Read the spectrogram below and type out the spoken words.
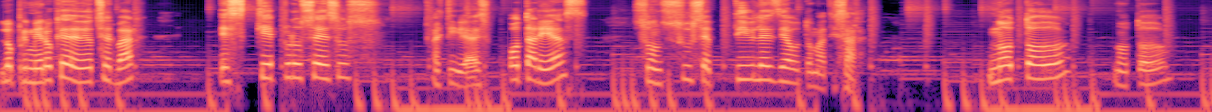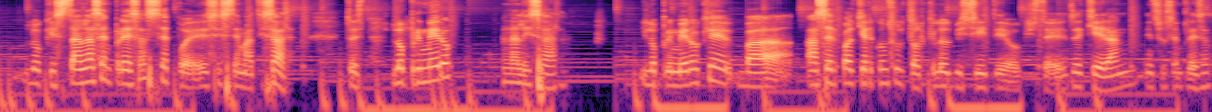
lo primero que debe observar es qué procesos, actividades o tareas son susceptibles de automatizar. No todo, no todo lo que está en las empresas se puede sistematizar. Entonces, lo primero analizar y lo primero que va a hacer cualquier consultor que los visite o que ustedes requieran en sus empresas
